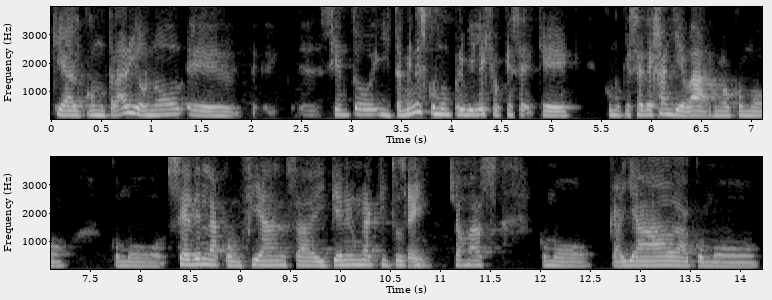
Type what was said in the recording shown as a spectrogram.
que al contrario, ¿no? Eh, eh, siento, y también es como un privilegio que, se, que como que se dejan llevar, ¿no? Como, como ceden la confianza y tienen una actitud mucha más como callada, como,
